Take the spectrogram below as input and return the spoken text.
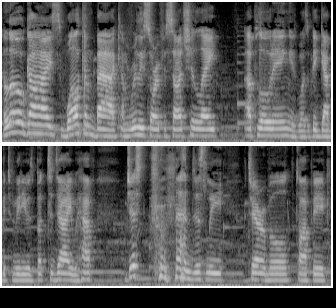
Hello guys, welcome back. I'm really sorry for such a late uploading. It was a big gap between videos, but today we have just tremendously terrible topic.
